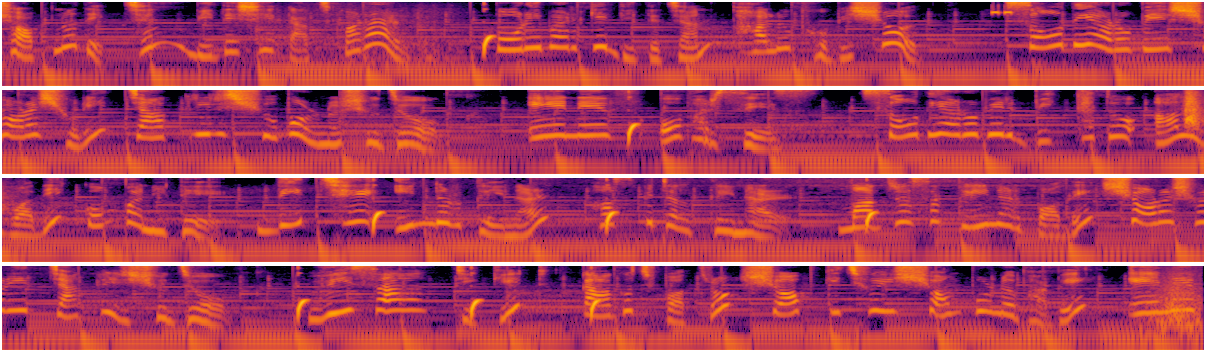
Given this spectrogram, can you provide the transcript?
স্বপ্ন দেখছেন বিদেশে কাজ করার, পরিবারকে দিতে চান ভালো ভবিষ্যৎ। সৌদি আরবে সরাসরি চাকরির সুবর্ণ সুযোগ। এন এফ ওভারসিস সৌদি আরবের বিখ্যাত আল ওয়াদি কোম্পানিতে দিচ্ছে ইনডোর ক্লিনার, হসপিটাল ক্লিনার, মাদ্রাসা ক্লিনার পদে সরাসরি চাকরির সুযোগ। ভিসা, টিকিট, কাগজপত্র সবকিছুই সম্পূর্ণভাবে এনএফ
